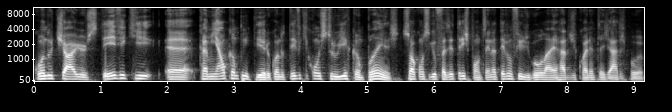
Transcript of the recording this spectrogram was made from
quando o Chargers teve que é, caminhar o campo inteiro, quando teve que construir campanhas, só conseguiu fazer três pontos. Ainda teve um field goal lá errado de 40 jardas, pô.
